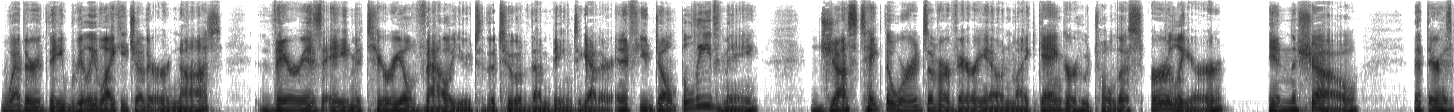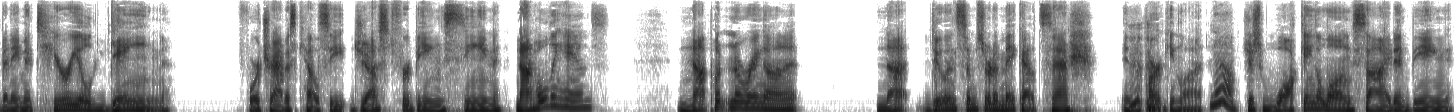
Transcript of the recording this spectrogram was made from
whether they really like each other or not, there is a material value to the two of them being together. And if you don't believe me, just take the words of our very own Mike Ganger, who told us earlier in the show that there has been a material gain for Travis Kelce just for being seen not holding hands, not putting a ring on it, not doing some sort of makeout sesh in the parking lot. No. Just walking alongside and being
